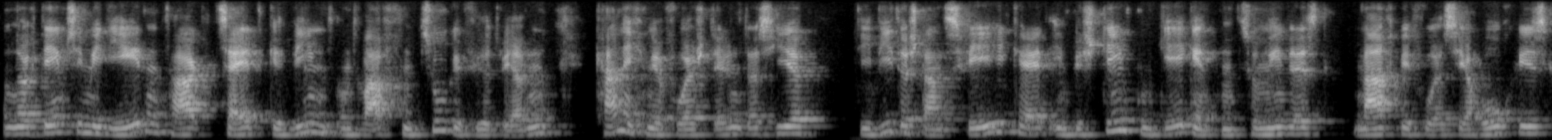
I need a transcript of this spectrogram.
Und nachdem sie mit jedem Tag Zeit gewinnt und Waffen zugeführt werden, kann ich mir vorstellen, dass hier die Widerstandsfähigkeit in bestimmten Gegenden zumindest nach wie vor sehr hoch ist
